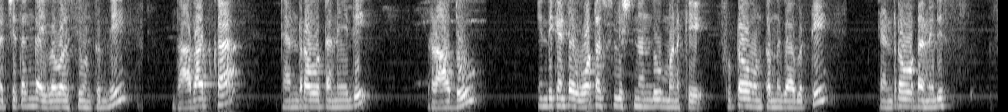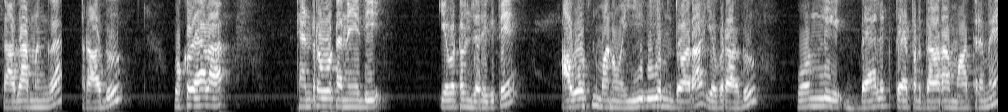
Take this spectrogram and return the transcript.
ఖచ్చితంగా ఇవ్వవలసి ఉంటుంది. దాదాపుగా టెండర్ ఓట్ అనేది రాదు. ఎందుకంటే ఓటర్స్ లిస్ట్ నందు మనకి ఫోటో ఉంటుంది కాబట్టి టెండర్ ఓట్ అనేది సాధారణంగా రాదు. ఒకవేళ టెండర్ ఓట్ అనేది ఇవ్వటం జరిగితే ఆ ఓట్ను మనం ఈవీఎం ద్వారా ఇవ్వరాదు. ఓన్లీ బ్యాలెట్ పేపర్ ద్వారా మాత్రమే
